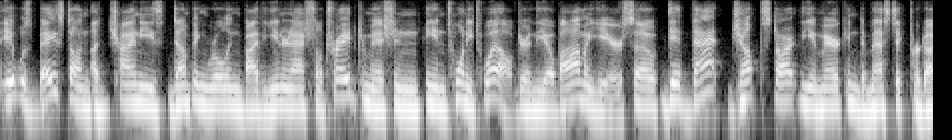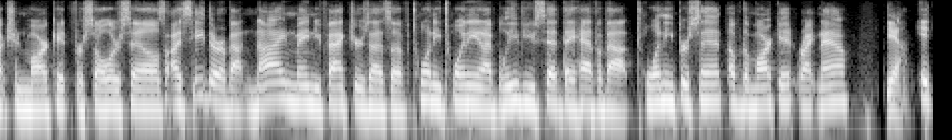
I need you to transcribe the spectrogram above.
it was based on a Chinese dumping ruling by the International Trade Commission in 2012 during the Obama year. So, did that jumpstart the American domestic production market for solar cells? I see there are about nine manufacturers as of 2020, and I believe you said they have about 20% of the market right now? Yeah, it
